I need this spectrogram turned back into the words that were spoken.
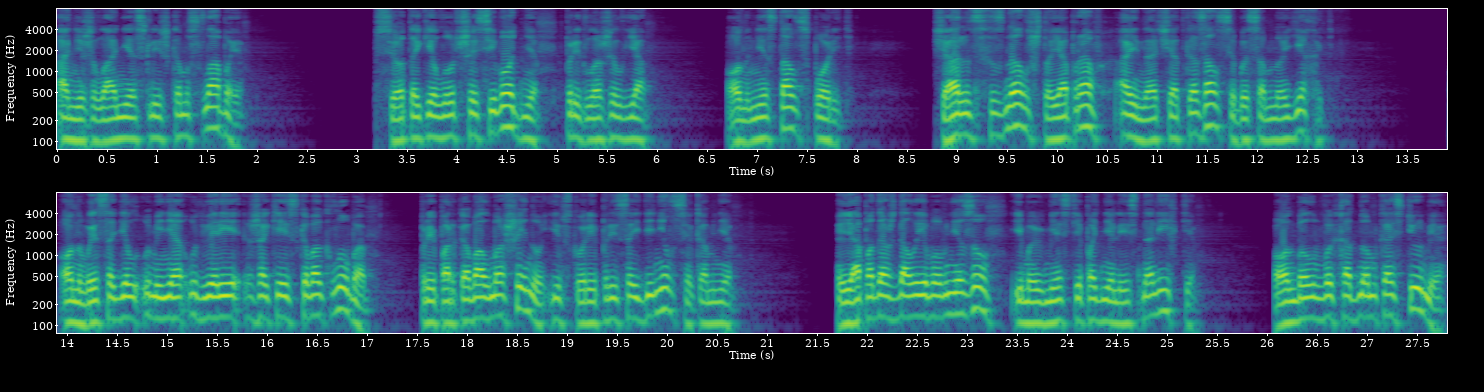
а нежелание слишком слабое. «Все-таки лучше сегодня», — предложил я. Он не стал спорить. Чарльз знал, что я прав, а иначе отказался бы со мной ехать. Он высадил у меня у двери жокейского клуба, припарковал машину и вскоре присоединился ко мне. Я подождал его внизу, и мы вместе поднялись на лифте. Он был в выходном костюме,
